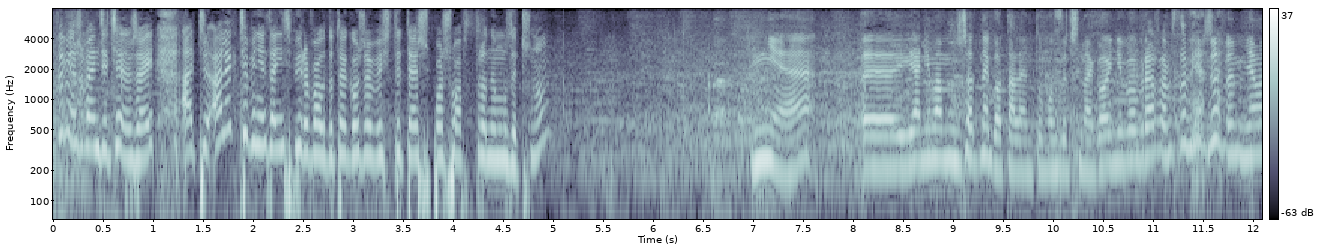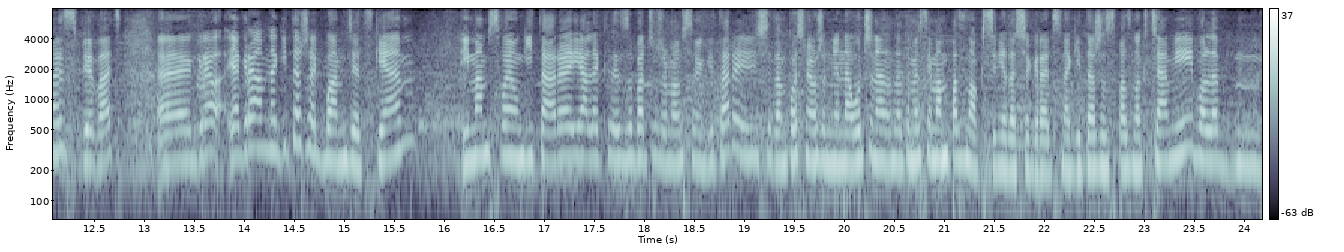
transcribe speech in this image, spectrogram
Z tym już będzie ciężej. A czy Alek ciebie nie zainspirował do tego, żebyś ty też poszła w stronę muzyczną? Nie. E, Ja nie mam żadnego talentu muzycznego i nie wyobrażam sobie, żebym miała śpiewać. E, ja grałam na gitarze, jak byłam dzieckiem i mam swoją gitarę i Alek zobaczył, że mam swoją gitarę i się tam pośmiał, że mnie nauczy, na- natomiast ja mam paznokcie, nie da się grać na gitarze z paznokciami. Wolę, mm,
